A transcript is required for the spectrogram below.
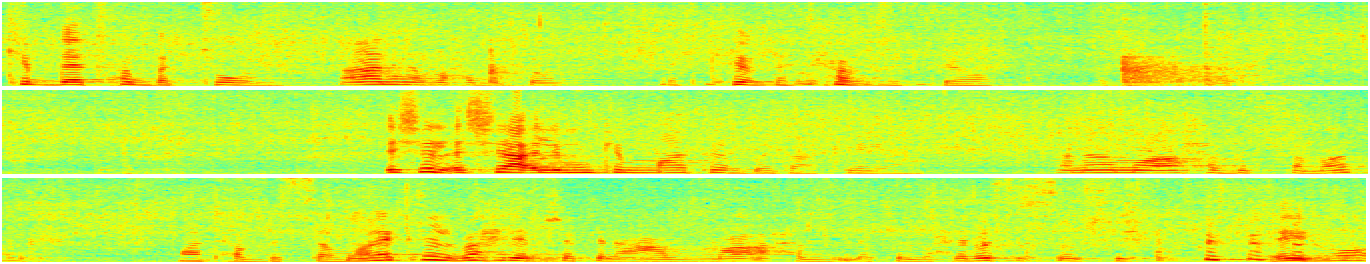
الكبده تحب الثوم أنا بحب الثوم الكبده تحب الثوم إيش الأشياء اللي ممكن ما ترضي تاكليها؟ أنا ما أحب السمك. ما تحب السمك؟ الأكل البحري بشكل عام ما أحب الأكل البحري بس السوشي. أيوه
